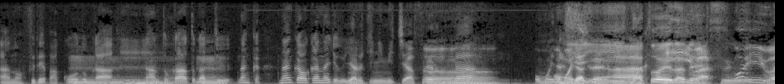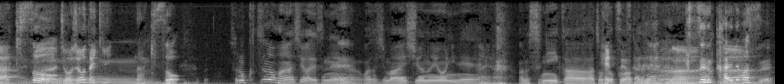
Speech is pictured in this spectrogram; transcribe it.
あの筆箱とか、うん。なんとかとかっていう、なんかなんかわかんないけど、やる気に満ち溢れるのがうん。思い出す思いい例えだねいいわすごいいいわ。泣きそう。叙情的。泣きそう。その靴の話はですね、ええ。私毎週のようにね、はいはい。あのスニーカーが届くわけですズですからね、うん。うん靴嗅いでます？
